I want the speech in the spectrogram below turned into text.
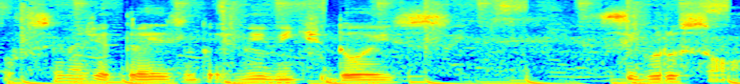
Oficina G3 em 2022. Segura o som.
